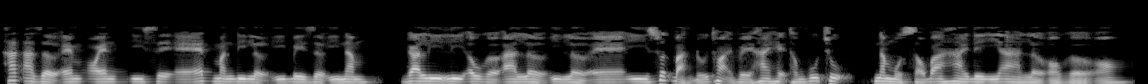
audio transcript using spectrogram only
HAZMONICES Mandili 5 Galileo GALILEI xuất bản đối thoại về hai hệ thống vũ trụ, năm 1632 DIALOGO.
